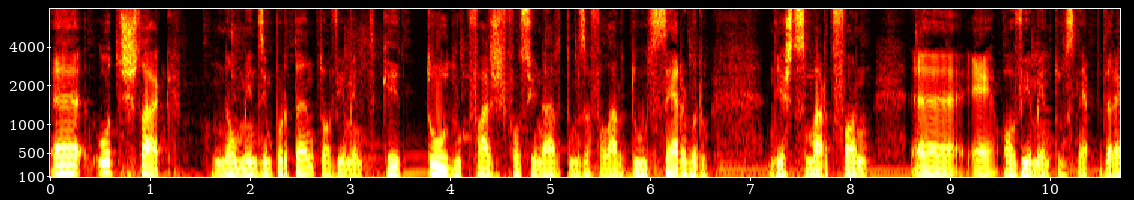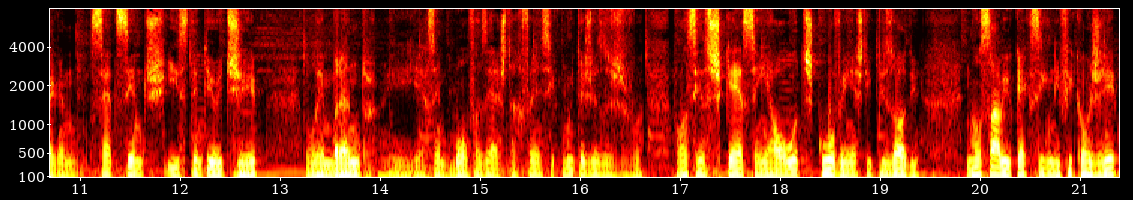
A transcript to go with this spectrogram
Uh, outro destaque, não menos importante, obviamente que tudo o que faz funcionar, estamos a falar do cérebro deste smartphone, uh, é obviamente um Snapdragon 778G. Lembrando, e é sempre bom fazer esta referência, que muitas vezes vocês esquecem, há outros que ouvem este episódio, não sabem o que é que significa o G.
